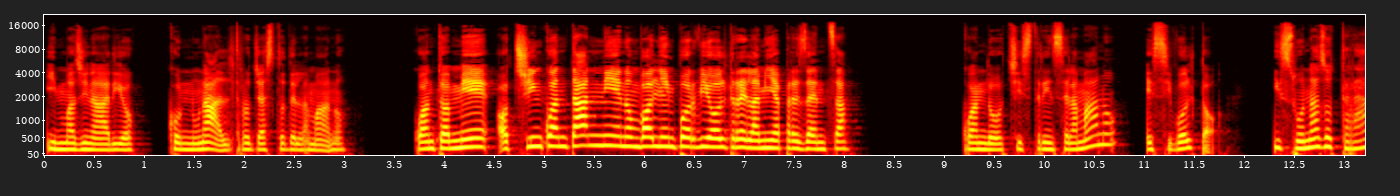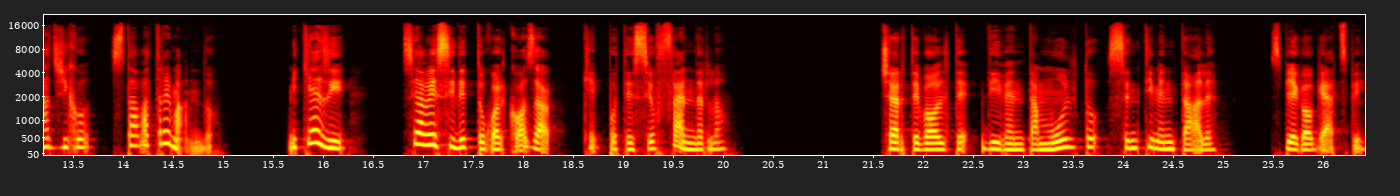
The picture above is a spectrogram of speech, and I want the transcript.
immaginario con un altro gesto della mano. Quanto a me, ho 50 anni e non voglio imporvi oltre la mia presenza. Quando ci strinse la mano e si voltò, il suo naso tragico stava tremando. Mi chiesi se avessi detto qualcosa che potesse offenderlo. Certe volte diventa molto sentimentale, spiegò Gatsby.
